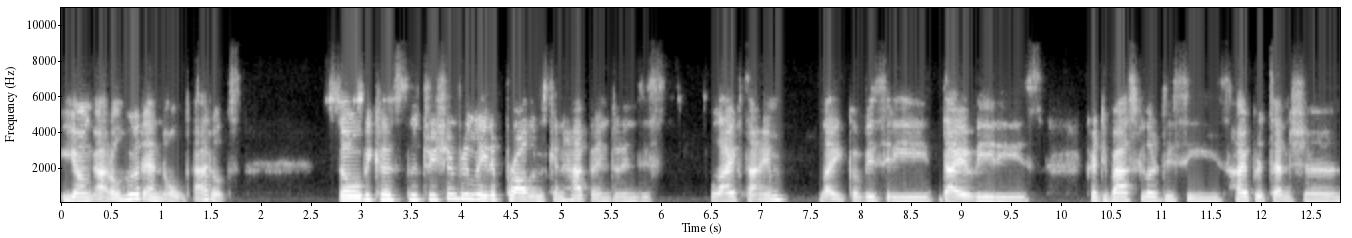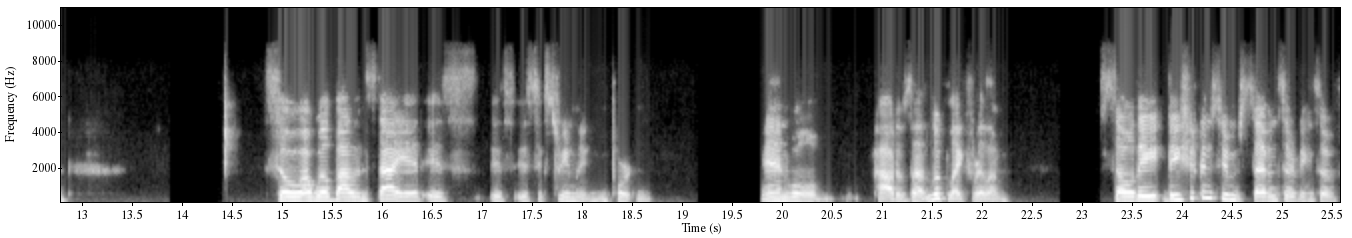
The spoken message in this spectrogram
young adulthood and old adults. So, because nutrition related problems can happen during this lifetime, like obesity, diabetes, cardiovascular disease, hypertension. So, a well balanced diet is, is, is extremely important. And well, how does that look like for them? So they, they should consume seven servings of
